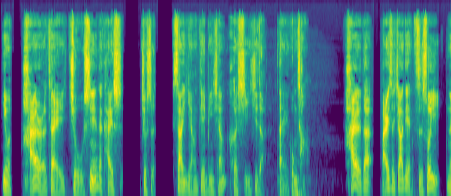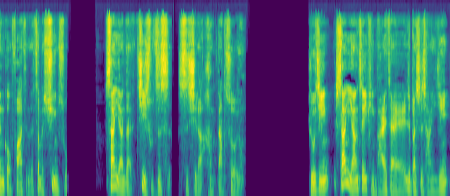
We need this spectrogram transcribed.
因为海尔在九十年代开始就是三洋电冰箱和洗衣机的代工厂。海尔的白色家电之所以能够发展的这么迅速，三洋的技术支持是起了很大的作用。如今，三洋这一品牌在日本市场已经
